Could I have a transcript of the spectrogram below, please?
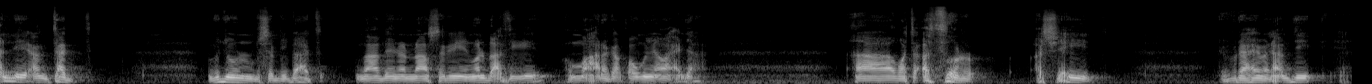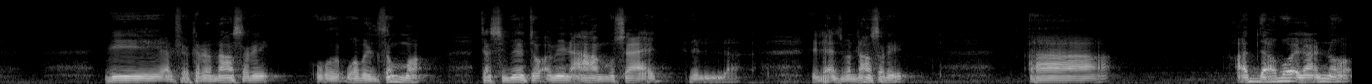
اللي امتد بدون مسببات ما بين الناصريين والبعثيين هم حركة قومية واحدة. آه وتأثر الشهيد إبراهيم الحمدي بالفكر الناصري ومن ثم تسميته أمين عام مساعد للحزب الناصري. آه أدى إلى أنه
